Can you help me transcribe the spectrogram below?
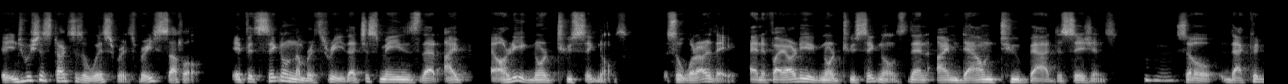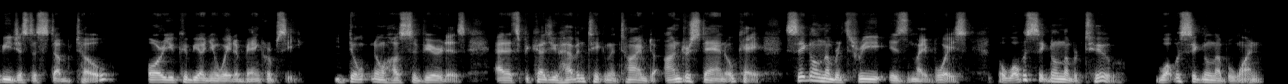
intuition starts as a whisper, it's very subtle. If it's signal number three, that just means that I've already ignored two signals. So what are they? And if I already ignored two signals, then I'm down two bad decisions. Mm-hmm. So that could be just a stub toe. or you could be on your way to bankruptcy. You don't know how severe it is. And it's because you haven't taken the time to understand okay, signal number three is my voice, but what was signal number two? What was signal number one?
